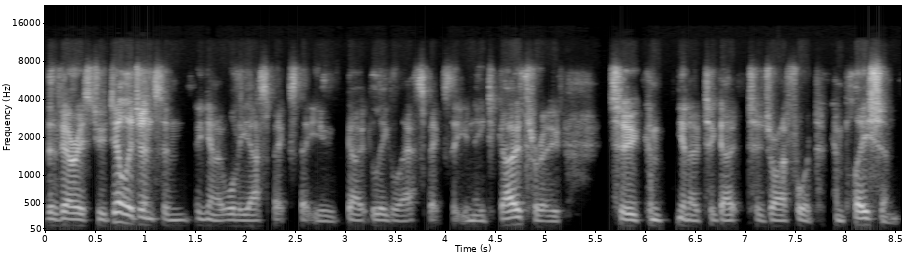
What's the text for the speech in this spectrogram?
the various due diligence and you know all the aspects that you go legal aspects that you need to go through to you know to go to drive forward to completion.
